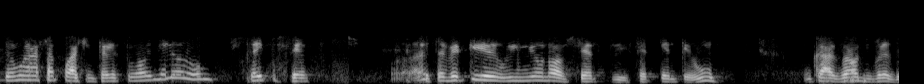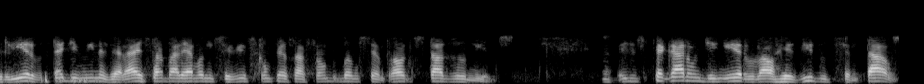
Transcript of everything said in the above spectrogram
Então, essa parte intelectual melhorou 100%. Você vê que em 1971, um casal de brasileiros, até de Minas Gerais, trabalhava no serviço de compensação do Banco Central dos Estados Unidos. Eles pegaram dinheiro lá, o resíduo de centavos,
